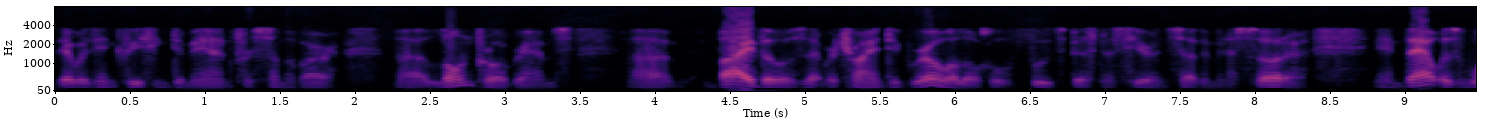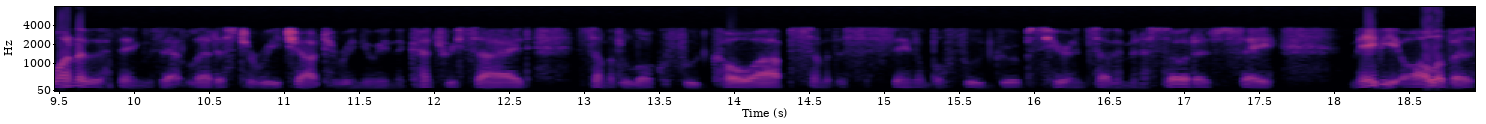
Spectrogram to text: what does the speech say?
there was increasing demand for some of our uh, loan programs uh, by those that were trying to grow a local foods business here in southern Minnesota. And that was one of the things that led us to reach out to Renewing the Countryside, some of the local food co ops, some of the sustainable food groups here in southern Minnesota to say maybe all of us.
